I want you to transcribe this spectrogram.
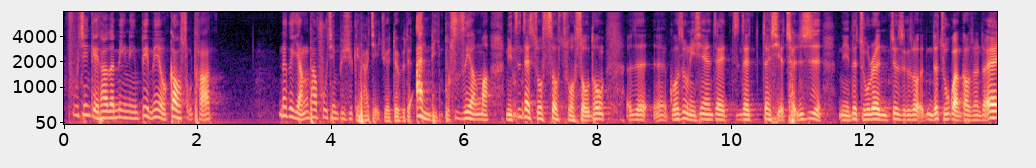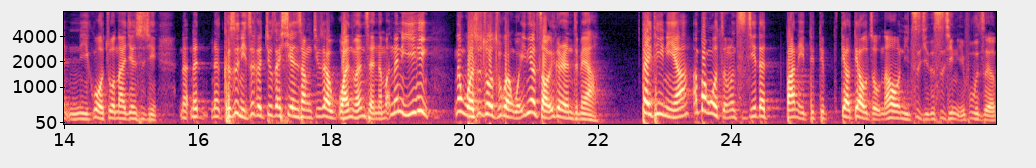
父亲给他的命令，并没有告诉他。那个羊，他父亲必须给他解决，对不对？按理不是这样吗？你正在说手手手通，呃呃，国柱，你现在在正在在写程式，你的主任就是说，你的主管告诉你说，哎，你给我做那件事情，那那那，可是你这个就在线上，就在完完成了吗？那你一定，那我是做主管，我一定要找一个人怎么样代替你啊？啊，帮我怎么直接的把你调调调调走，然后你自己的事情你负责。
